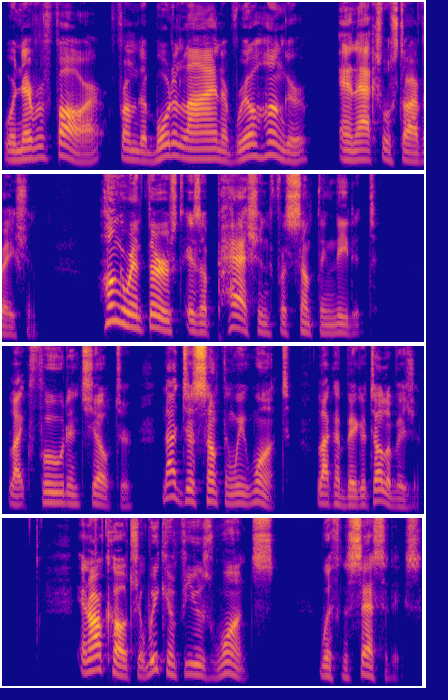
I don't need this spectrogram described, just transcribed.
were never far from the borderline of real hunger and actual starvation. Hunger and thirst is a passion for something needed, like food and shelter, not just something we want, like a bigger television. In our culture, we confuse wants with necessities.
